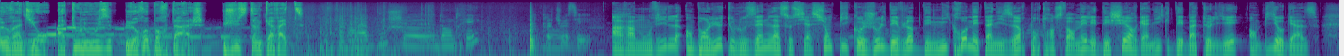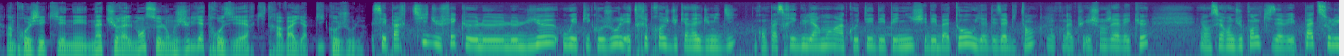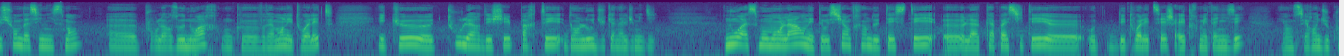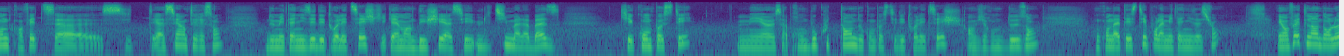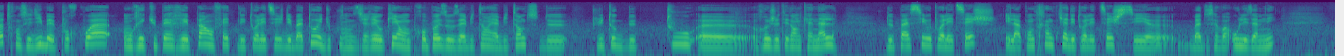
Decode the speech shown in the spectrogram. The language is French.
E-Radio, à Toulouse, le reportage. Justin Carrette. Dans la bouche euh, d'entrée. Là, tu vois, c'est À Ramonville, en banlieue toulousaine, l'association Picojoule développe des micro-méthaniseurs pour transformer les déchets organiques des bateliers en biogaz. Un projet qui est né naturellement selon Juliette Rosière qui travaille à Picojoule. C'est parti du fait que le, lieu où est Picojoule est très proche du canal du Midi. Donc on passe régulièrement à côté des péniches et des bateaux où il y a des habitants. Donc on a pu échanger avec eux et on s'est rendu compte qu'ils n'avaient pas de solution d'assainissement pour leurs eaux noires, donc euh, vraiment les toilettes, et que euh, tous leurs déchets partaient dans l'eau du canal du Midi. Nous, à ce moment-là, on était aussi en train de tester euh, la capacité euh, des toilettes sèches à être méthanisées. Et on s'est rendu compte qu'en fait, c'était assez intéressant de méthaniser des toilettes sèches, qui est quand même un déchet assez ultime à la base, qui est composté. Mais euh, ça prend beaucoup de temps de composter des toilettes sèches, environ deux ans. Donc on a testé pour la méthanisation. Et en fait, l'un dans l'autre, on s'est dit ben, pourquoi on récupérerait pas en fait les toilettes sèches des bateaux? Et du coup on se dirait ok, on propose aux habitants et habitantes de plutôt que de tout euh, rejeter dans le canal, de passer aux toilettes sèches. Et la contrainte qu'il y a des toilettes sèches, c'est euh, bah, de savoir où les amener.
